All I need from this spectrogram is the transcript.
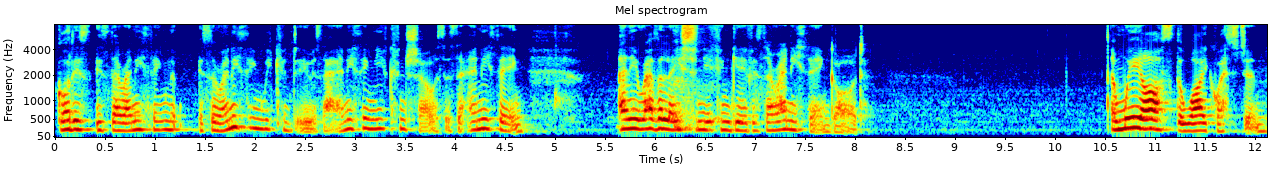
God, is, is there anything that is there anything we can do? Is there anything you can show us? Is there anything, any revelation you can give? Is there anything, God? And we asked the why question.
